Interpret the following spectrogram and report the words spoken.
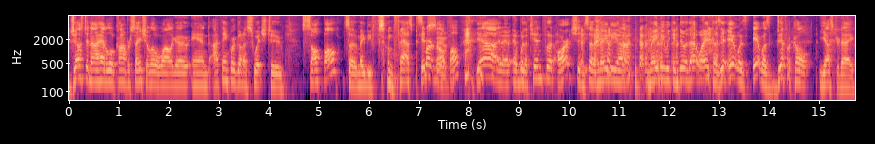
Justin and I had a little conversation a little while ago, and I think we're going to switch to softball, so maybe some fast pitch Smart softball. Yeah, and, and with a ten foot arch, and so maybe uh, maybe we can do it that way because it, it was it was difficult yesterday.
